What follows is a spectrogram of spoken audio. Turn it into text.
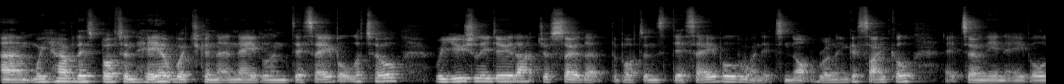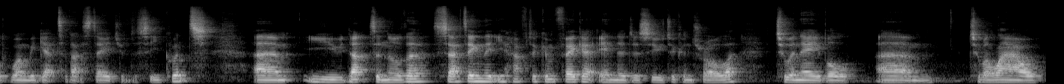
Um, we have this button here which can enable and disable the tool. We usually do that just so that the button's disabled when it's not running a cycle. It's only enabled when we get to that stage of the sequence. Um, you That's another setting that you have to configure in the Desoutter controller to enable, um, to allow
